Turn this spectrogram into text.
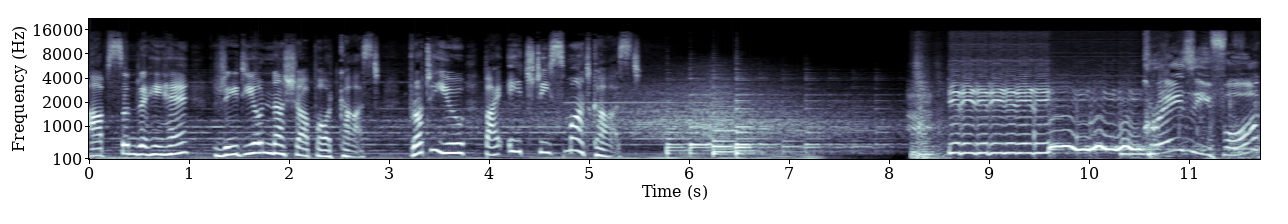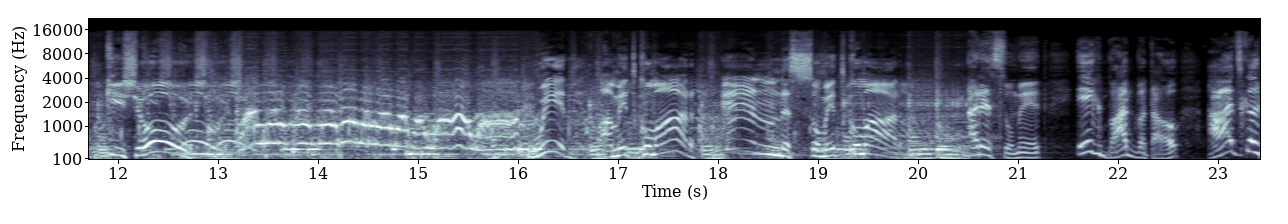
आप सुन रहे हैं radio Nasha podcast brought you by H T smartcast Crazy for Kishore. With Amit Kumar and Sumit Kumar. अरे सुमित एक बात बताओ आजकल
